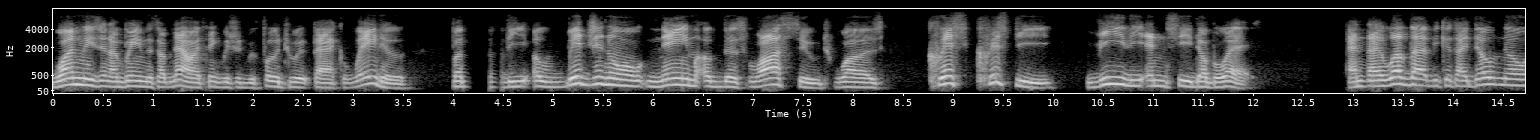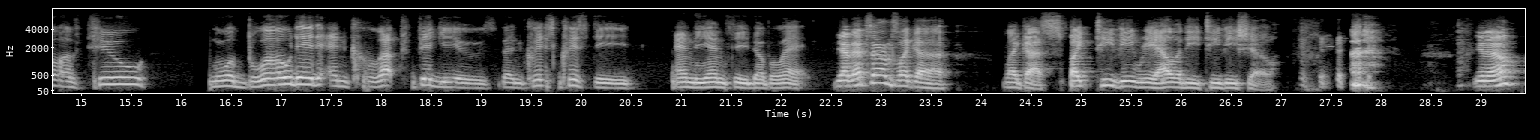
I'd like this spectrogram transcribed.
One reason I'm bringing this up now, I think we should refer to it back later, but the original name of this lawsuit was Chris Christie v. the NCAA. And I love that because I don't know of two more bloated and corrupt figures than Chris Christie and the NCAA. Yeah, that sounds like a like a Spike TV reality TV show. you know?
